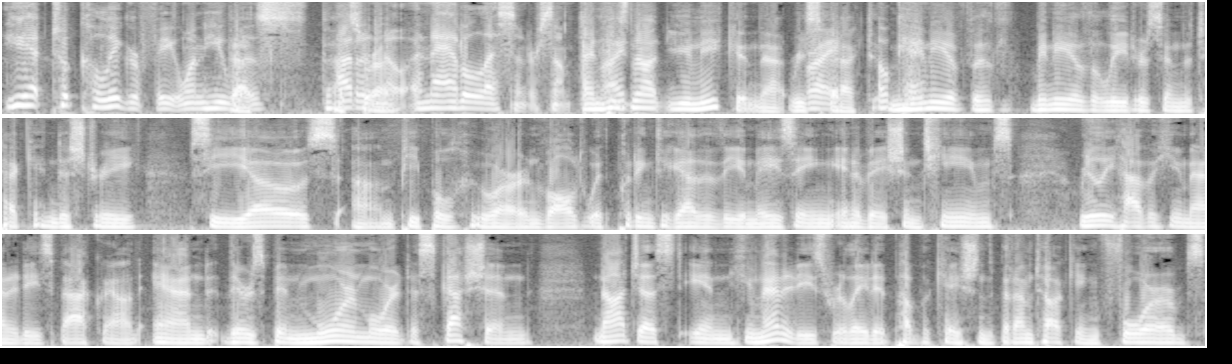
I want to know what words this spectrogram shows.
he had, took calligraphy when he that's, was that's I don't right. know an adolescent or something. And right? he's not unique in that respect. Right. Okay. Many of the many of the leaders in the tech industry, CEOs, um, people who are involved with putting together the amazing innovation teams, really have a humanities background. And there's been more and more discussion, not just in humanities related publications, but I'm talking Forbes,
